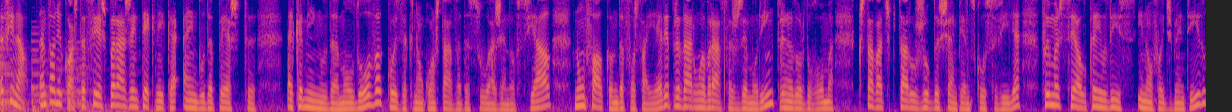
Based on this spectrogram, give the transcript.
Afinal, António Costa fez paragem técnica em Budapeste a caminho da Moldova, coisa que não constava da sua agenda oficial, num Falcon da Força Aérea, para dar um abraço a José Mourinho, treinador do Roma, que estava a disputar o jogo da Champions com o Sevilha. Foi Marcelo quem o disse e não foi desmentido.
